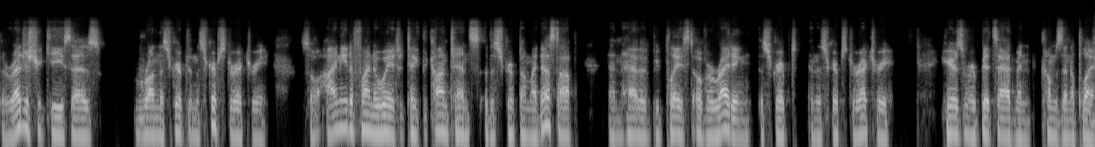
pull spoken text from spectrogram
the registry key says run the script in the scripts directory. So I need to find a way to take the contents of the script on my desktop and have it be placed overwriting the script in the scripts directory. Here's where bits admin comes into play.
